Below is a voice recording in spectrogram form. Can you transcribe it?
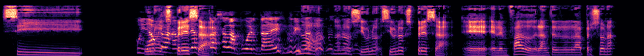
si Cuidado uno que expresa... van a, a la puerta, ¿eh? No, no, no. Si uno, si uno expresa eh, el enfado delante de la persona,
